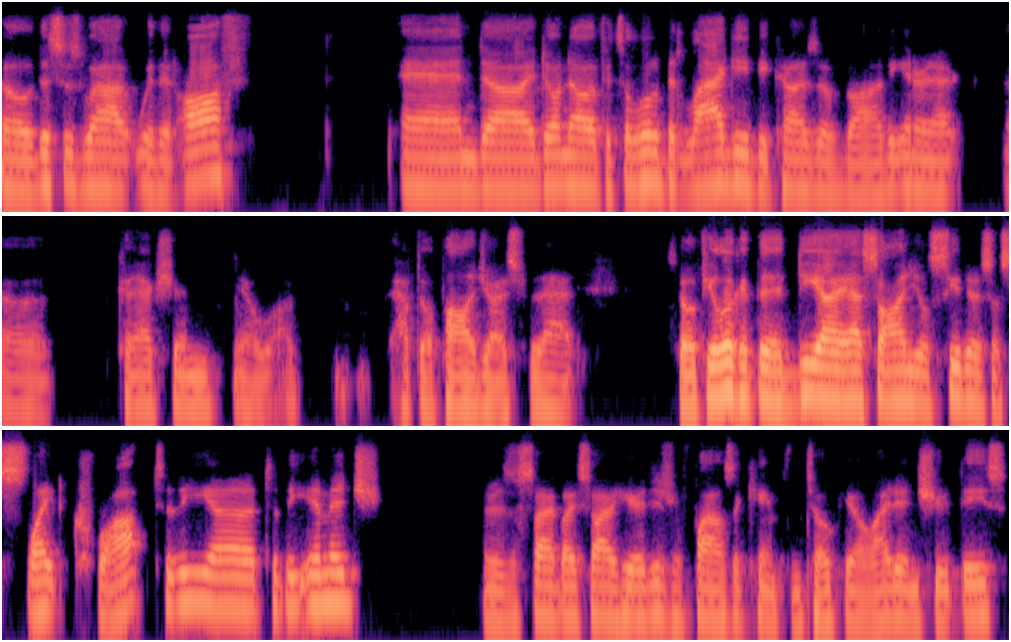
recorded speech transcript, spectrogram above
So this is with it off. And uh, I don't know if it's a little bit laggy because of uh, the internet uh, connection. You know, have to apologize for that. So if you look at the DIS on, you'll see there's a slight crop to the uh, to the image. There's a side by side here. These are files that came from Tokyo. I didn't shoot these.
